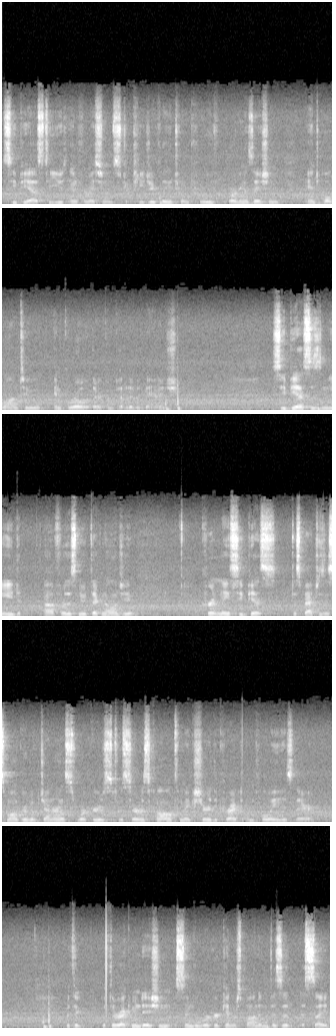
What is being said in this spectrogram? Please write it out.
CPS to use information strategically to improve organization and to hold on to and grow their competitive advantage. CPS's need uh, for this new technology. Currently, CPS dispatches a small group of generalist workers to a service call to make sure the correct employee is there. With the, with the recommendation, a single worker can respond and visit a site,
